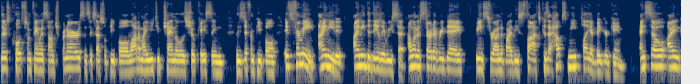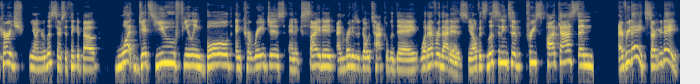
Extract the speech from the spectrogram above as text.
there's quotes from famous entrepreneurs and successful people. A lot of my YouTube channel is showcasing these different people. It's for me. I need it. I need the daily reset. I want to start every day being surrounded by these thoughts because it helps me play a bigger game. And so I encourage, you know, your listeners to think about what gets you feeling bold and courageous and excited and ready to go tackle the day, whatever that is. You know, if it's listening to Priest podcast, then every day, start your day.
